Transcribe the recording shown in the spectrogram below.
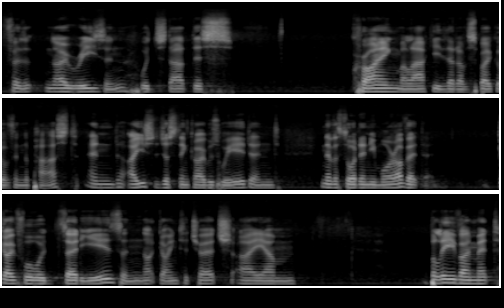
for no reason, would start this crying malarkey that I've spoke of in the past. And I used to just think I was weird and never thought any more of it. Go forward 30 years and not going to church, I um, believe I met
